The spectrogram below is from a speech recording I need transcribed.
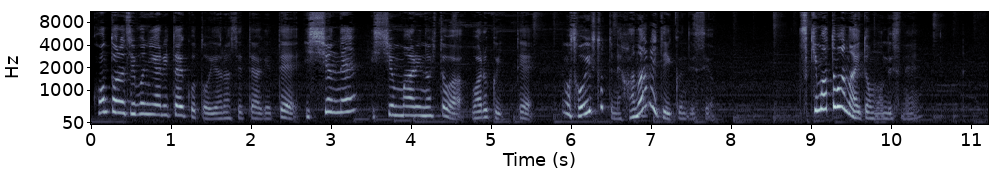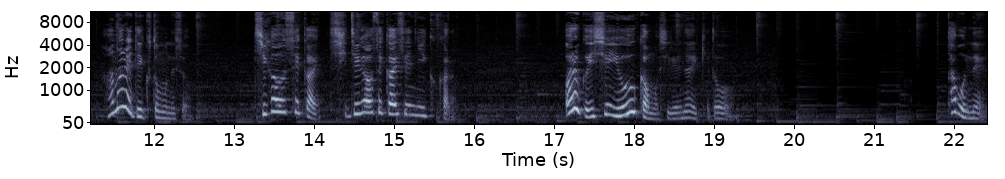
本当の自分にやりたいことをやらせてあげて一瞬ね一瞬周りの人は悪く言ってでもそういう人ってね離れていくんですよ。付きまとわないと思うんですね。離れていくと思うんですよ。違う世界違う世界線に行くから。悪く一瞬言うかもしれないけど多分ね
